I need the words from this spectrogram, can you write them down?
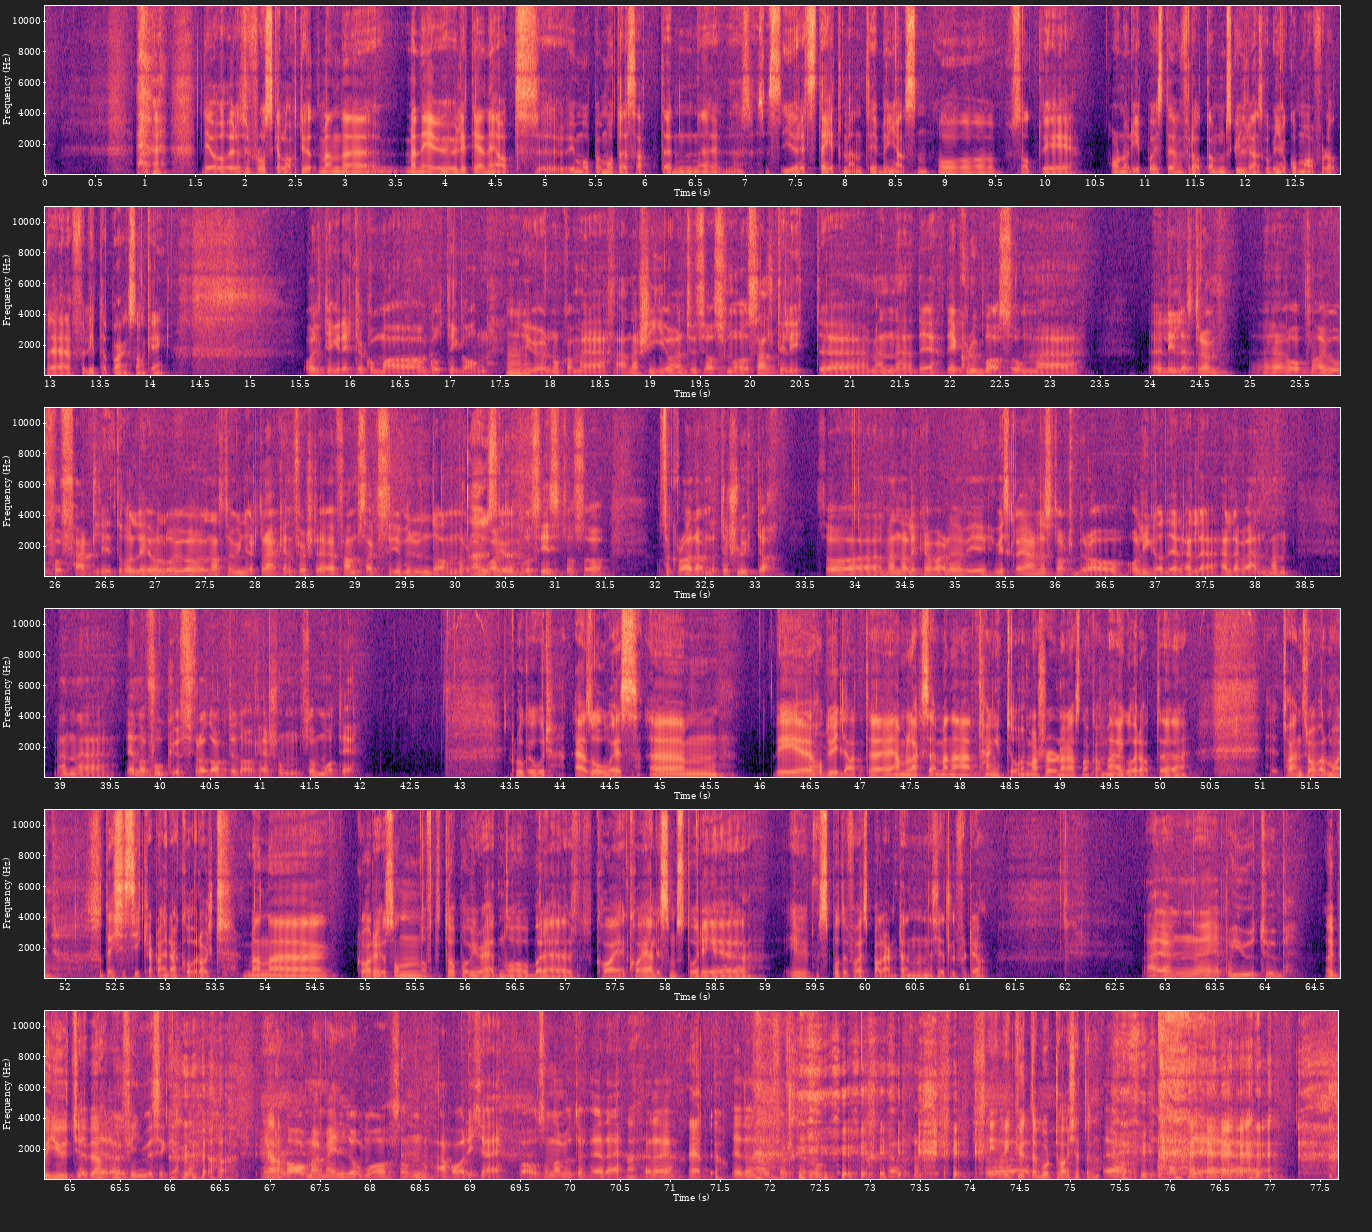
det høres jo floskelaktig ut, men, eh, men jeg er jo litt enig i at eh, vi må på en måte en, eh, gjøre et statement i begynnelsen, og sånn at vi har noe å ri på, istedenfor at de skuldrene skal begynne å komme fordi at det er for lite poengsanking. alltid greit å komme godt i gang. Det gjør noe med energi og entusiasme og selvtillit. Men det, det er klubber som Lillestrøm eh, åpna jo forferdelig dårlig og lå jo nesten under streken første fem, seks, syv rundene når de var i Obo sist, og så, og så klarer de det til slutt, da. Så, eh, men allikevel, eh, vi, vi skal gjerne starte bra og, og ligge der hele, hele veien. Men, men eh, det er noe fokus fra dag til dag her som, som må til. Kloke ord. As always. Um, vi hadde jo ikke eh, hjemmelekse, men jeg tenkte jo med meg sjøl når jeg snakka med deg i går, at uh, ta en travel mann. Så det er ikke sikkert han rekker overalt. Men uh, klarer jo sånn off the top of your head nå bare Hva er, hva er liksom står i, i Spotify-spilleren til Kjetil for tida? Nei, han er på YouTube. Han er på YouTube, Det er der ja. jeg finner musikken. Ja. Reklame mellom og sånn. Jeg har ikke apper og sånn, vet du. Er det? Er det, App, ja. det er den her første nå? Ja. Så, Vi, vi kutter bort ta Kjetil. Ja, nei, det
